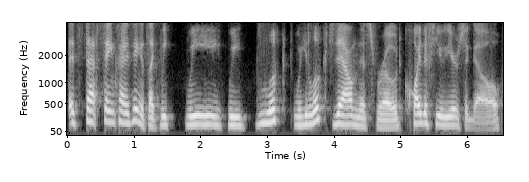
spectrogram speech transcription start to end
it's that same kind of thing. It's like we we we looked we looked down this road quite a few years ago,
